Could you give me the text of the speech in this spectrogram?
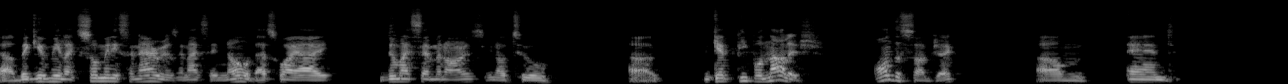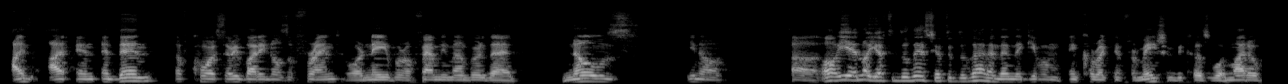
uh, they give me like so many scenarios, and I say no. That's why I do my seminars, you know, to uh, get people knowledge on the subject, um, and I, I, and and then of course everybody knows a friend or a neighbor or family member that knows, you know, uh, oh yeah, no, you have to do this, you have to do that, and then they give them incorrect information because what might have,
